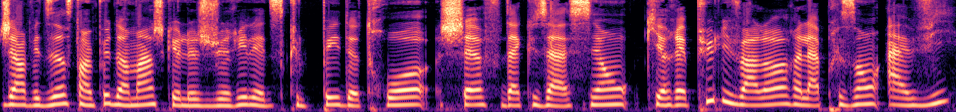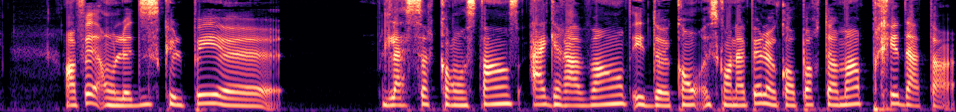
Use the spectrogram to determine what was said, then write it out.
J'ai envie de dire, c'est un peu dommage que le jury l'ait disculpé de trois chefs d'accusation qui auraient pu lui valoir la prison à vie. En fait, on l'a disculpé euh, de la circonstance aggravante et de ce qu'on appelle un comportement prédateur.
